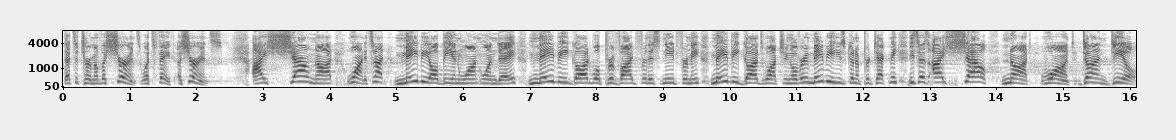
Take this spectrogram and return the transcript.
That's a term of assurance. What's faith? Assurance. I shall not want. It's not maybe I'll be in want one day. Maybe God will provide for this need for me. Maybe God's watching over me. Maybe He's going to protect me. He says, I shall not want. Done deal.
